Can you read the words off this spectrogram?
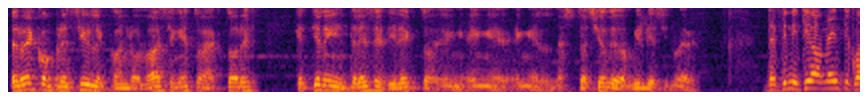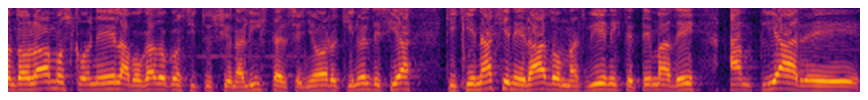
pero es comprensible cuando lo hacen estos actores que tienen intereses directos en la situación de 2019. Definitivamente, cuando hablábamos con el abogado constitucionalista, el señor Quino, él decía que quien ha generado más bien este tema de ampliar eh,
